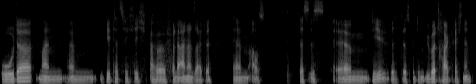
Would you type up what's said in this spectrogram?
oder man ähm, geht tatsächlich äh, von der anderen Seite ähm, aus. Das ist ähm, die, das, das, mit dem Übertrag rechnen,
